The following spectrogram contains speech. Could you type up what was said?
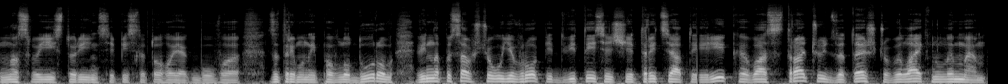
на своїй сторінці після того, як був затриманий Павло Дуров. Він написав, що у Європі 2030 рік вас страчують за те, що ви лайкнули мем.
